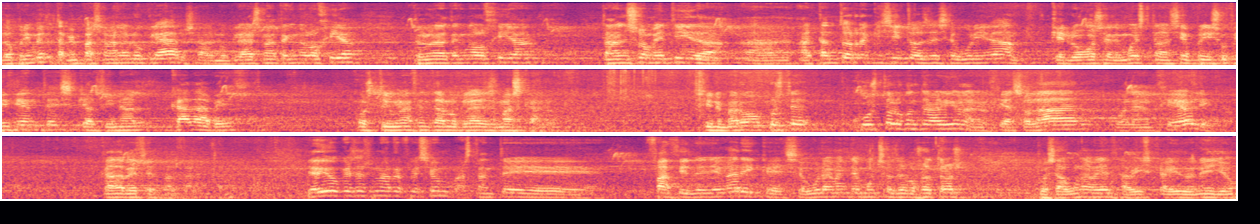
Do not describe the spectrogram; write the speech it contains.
Lo primero también pasa en la nuclear. O sea, la nuclear es una tecnología, pero una tecnología tan sometida a, tantos requisitos de seguridad que luego se demuestran siempre insuficientes que al final cada vez construir una central nuclear es más caro. Sin embargo, justo, justo lo contrario, la energía solar o la energía eólica cada vez es más barata. Ya digo que esa es una reflexión bastante fácil de llegar y que seguramente muchos de vosotros pues alguna vez habéis caído en ello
